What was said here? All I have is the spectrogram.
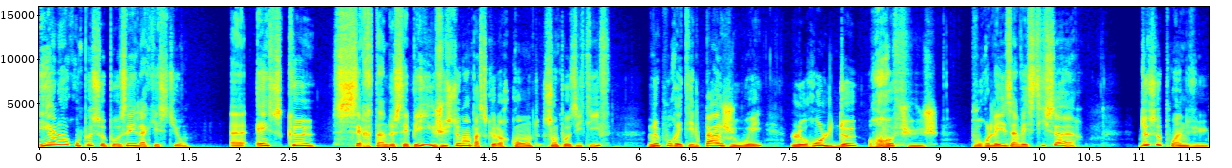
Et alors on peut se poser la question, euh, est-ce que certains de ces pays, justement parce que leurs comptes sont positifs, ne pourraient-ils pas jouer le rôle de refuge pour les investisseurs? De ce point de vue,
